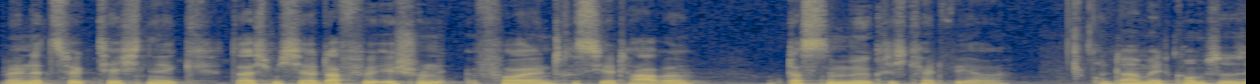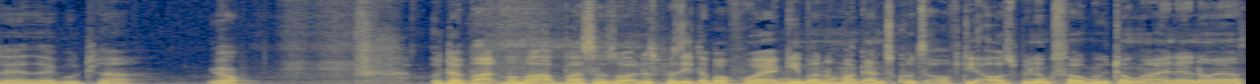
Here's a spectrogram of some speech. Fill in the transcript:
Oder Netzwerktechnik, da ich mich ja dafür eh schon vorher interessiert habe, ob das eine Möglichkeit wäre. Und damit kommst du sehr, sehr gut klar. Ja. Und da warten wir mal ab, was da so alles passiert. Aber vorher gehen wir noch mal ganz kurz auf die Ausbildungsvergütung ein, Herr Neuers.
